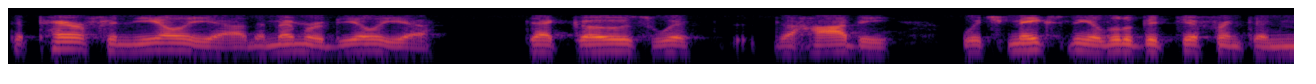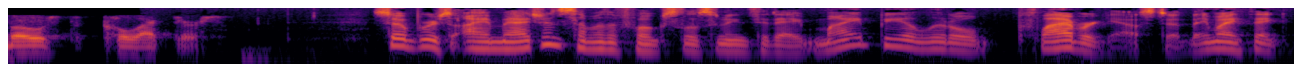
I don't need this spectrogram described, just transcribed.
the paraphernalia, the memorabilia that goes with the hobby, which makes me a little bit different than most collectors. So, Bruce, I imagine some of the folks listening today might be a little flabbergasted. They might think,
